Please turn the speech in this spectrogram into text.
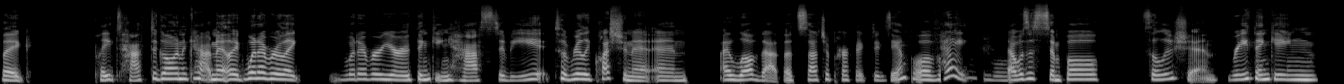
like plates have to go in a cabinet, like whatever like whatever you're thinking has to be to really question it and I love that. That's such a perfect example of hey, mm-hmm. that was a simple solution. Rethinking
